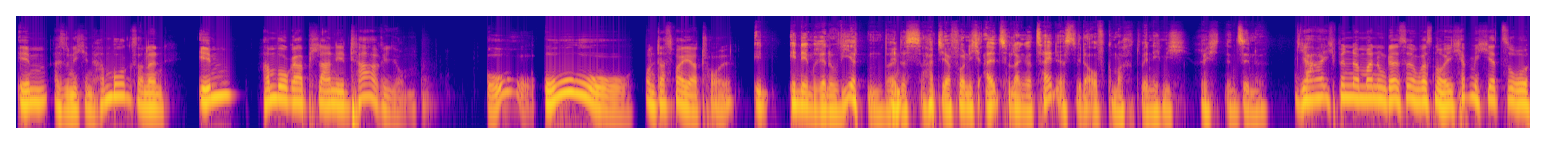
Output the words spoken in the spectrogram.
im, also nicht in Hamburg, sondern im Hamburger Planetarium. Oh. Oh, und das war ja toll. In, in dem Renovierten, weil In- das hat ja vor nicht allzu langer Zeit erst wieder aufgemacht, wenn ich mich recht entsinne. Ja, ich bin der Meinung, da ist irgendwas neu. Ich habe mich jetzt so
